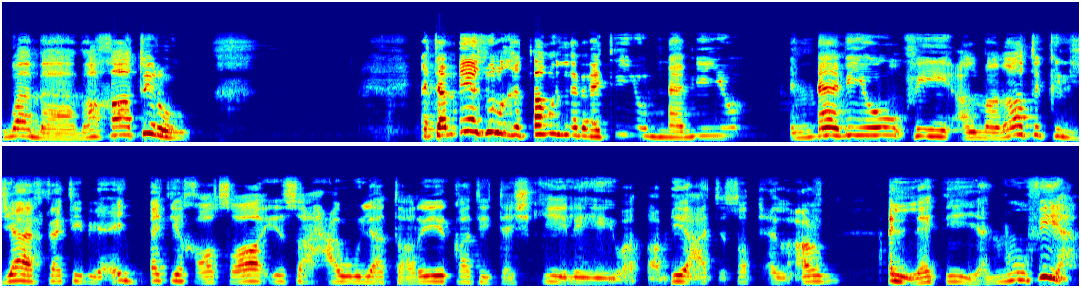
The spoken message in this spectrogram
وما مخاطره؟ يتميز الغطاء النباتي النامي النامي في المناطق الجافة بعدة خصائص حول طريقة تشكيله وطبيعة سطح الأرض التي ينمو فيها.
